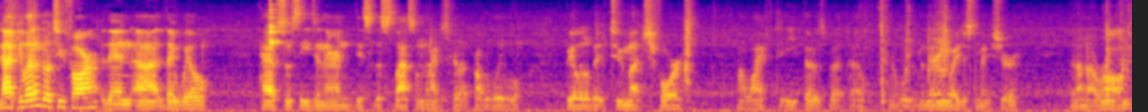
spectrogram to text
Now, if you let them go too far, then uh, they will have some seeds in there, and this this last one that I just cut up probably will be a little bit too much for my wife to eat those, but uh, I'll leave them in there anyway just to make sure that I'm not wrong.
